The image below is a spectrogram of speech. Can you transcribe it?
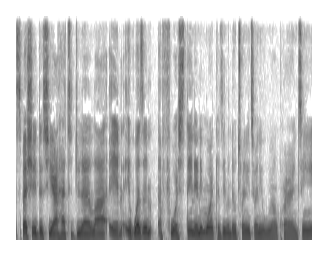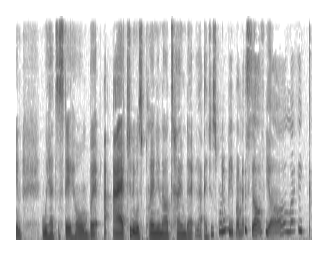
especially this year. I had to do that a lot, and it wasn't a forced thing anymore. Because even though twenty twenty we were on quarantine, we had to stay home. But I actually was planning out time that I just want to be by myself, y'all. Like,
